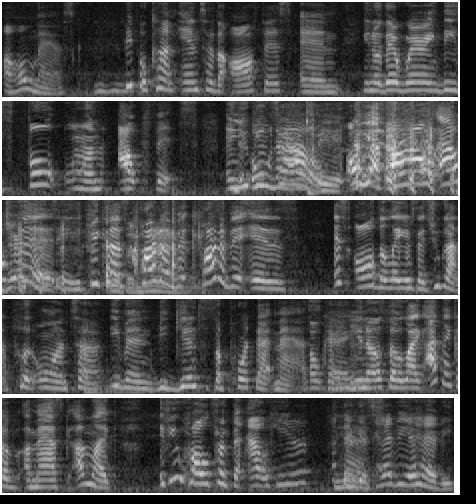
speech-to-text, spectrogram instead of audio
a whole mask. Mm-hmm. People come into the office and you know they're wearing these full on outfits. And you The- can ooh, tell. outfit. Oh yes, a whole outfit. Because part of it part of it is it's all the layers that you got to put on to even begin to support that mask. Okay. You know, so like I think of a mask, I'm like, if you hold something out here, that thing gets Yes. heavy and heavy.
